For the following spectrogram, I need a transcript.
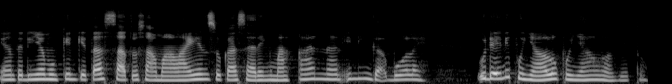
Yang tadinya mungkin kita satu sama lain suka sharing makanan, ini nggak boleh. Udah ini punya lo, punya lo gitu.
